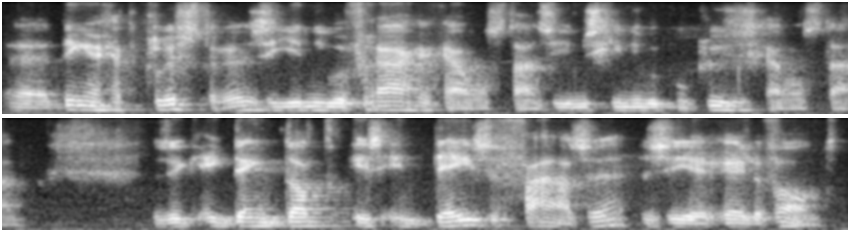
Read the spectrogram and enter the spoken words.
uh, dingen gaat clusteren, zie je nieuwe vragen gaan ontstaan, zie je misschien nieuwe conclusies gaan ontstaan. Dus ik, ik denk dat is in deze fase zeer relevant.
